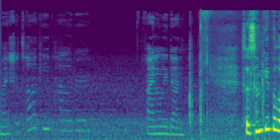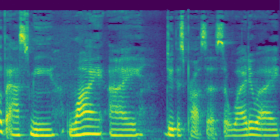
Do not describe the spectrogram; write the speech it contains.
My shiitake powder. Finally done. So, some people have asked me why I do this process. So, why do I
